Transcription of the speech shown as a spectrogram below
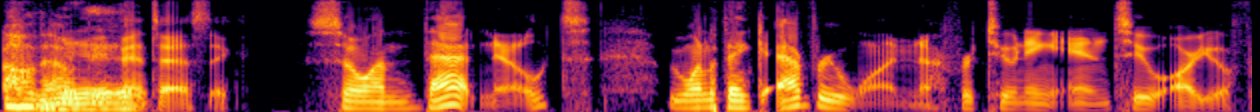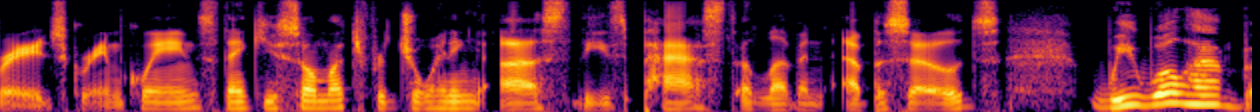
Oh, that would be fantastic. So, on that note, we want to thank everyone for tuning in to Are You Afraid, Scream Queens. Thank you so much for joining us these past 11 episodes. We will have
